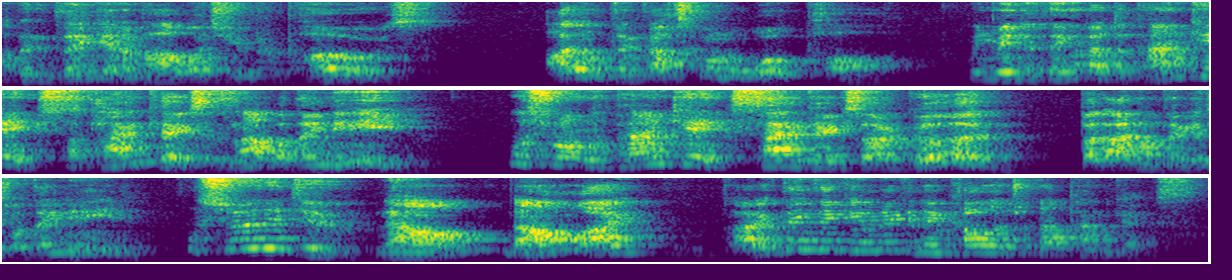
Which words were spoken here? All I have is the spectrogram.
I've been thinking about what you proposed. I don't think that's going to work, Paul. What do you mean the thing about the pancakes? The pancakes is not what they need. What's wrong with pancakes? Pancakes are good, but I don't think it's what they need. well, sure they do. No, no, I, I think they can make it in college without pancakes.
